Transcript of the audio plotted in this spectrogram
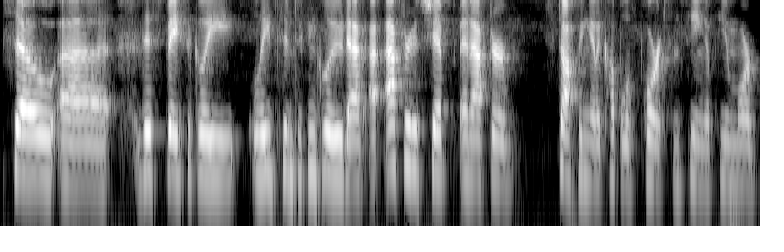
so uh, this basically leads him to conclude af- after his ship and after stopping at a couple of ports and seeing a few more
